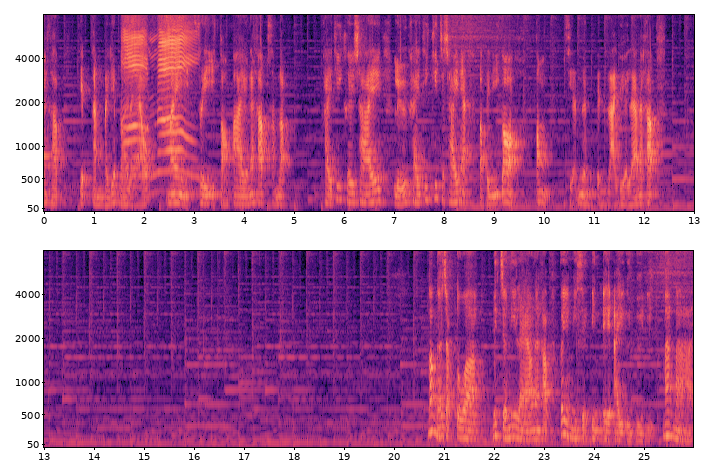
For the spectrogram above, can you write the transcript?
นะครับ เก็บตังค์ไปเรียบร้อยแล้ว ไม่ฟรีอีกต่อไปนะครับสำหรับใครที่เคยใช้ หรือใครที่คิดจะใช้เนี่ยต่อไปนี้ก็ต้องเสียเงินเป็นรายเดือนแล้วนะครับ นอกเหนือจากตัว Mid Journey แล้วนะครับ ก็ยังมีศิลปิน AI อื่นๆ อีกมากมาย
